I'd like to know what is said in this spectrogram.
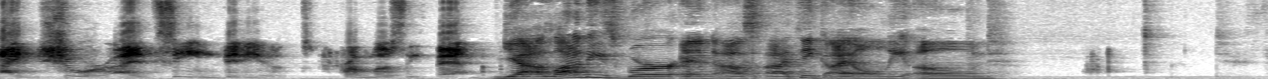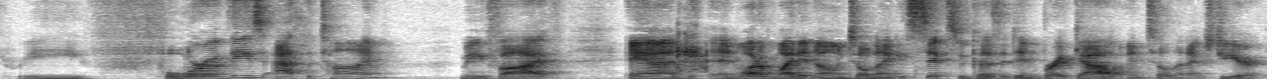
I'm sure I had seen videos from most of these bands. Yeah, a lot of these were, and I, was, I think I only owned two, three, four of these at the time, maybe five, and and one of them I didn't own until '96 because it didn't break out until the next year.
